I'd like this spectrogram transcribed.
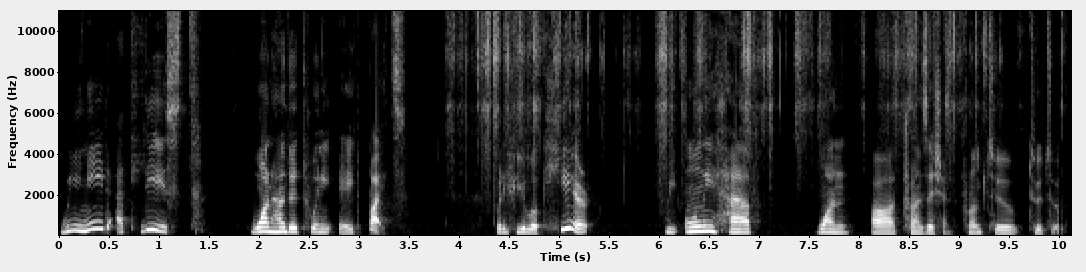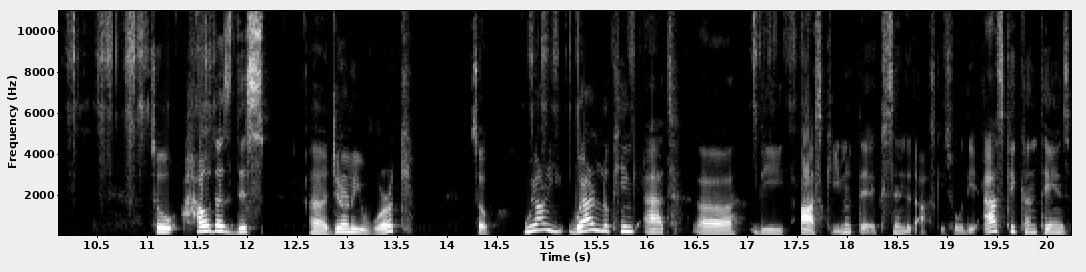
we need at least 128 bytes. But if you look here, we only have one uh, transition from 2 to 2. So how does this uh, generally work? We are, we are looking at uh, the ASCII, not the extended ASCII. So the ASCII contains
